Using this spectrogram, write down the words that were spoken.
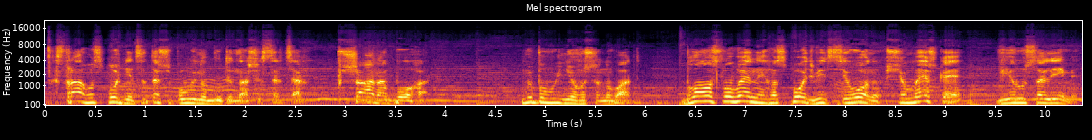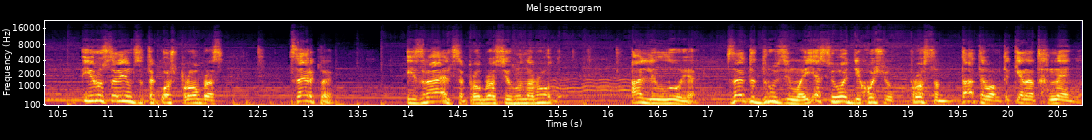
страх Господній це те, що повинно бути в наших серцях. Шана Бога. Ми повинні його шанувати. Благословений Господь від Сіону, що мешкає в Єрусалімі. Єрусалім це також прообраз церкви. Ізраїль це прообраз його народу. Алілуя! Знаєте, друзі мої, я сьогодні хочу просто дати вам таке натхнення.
